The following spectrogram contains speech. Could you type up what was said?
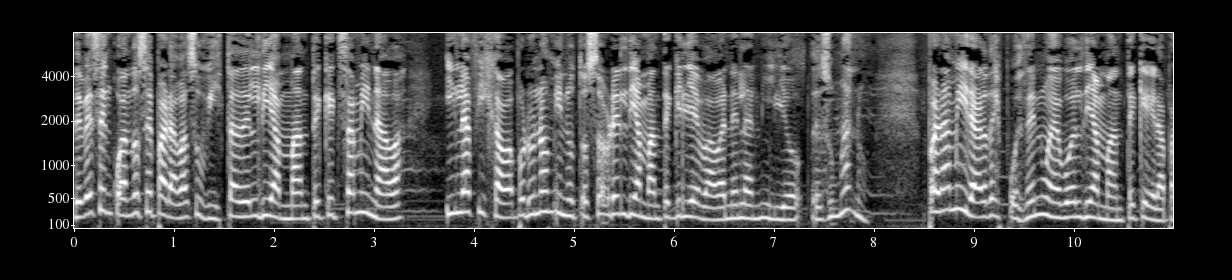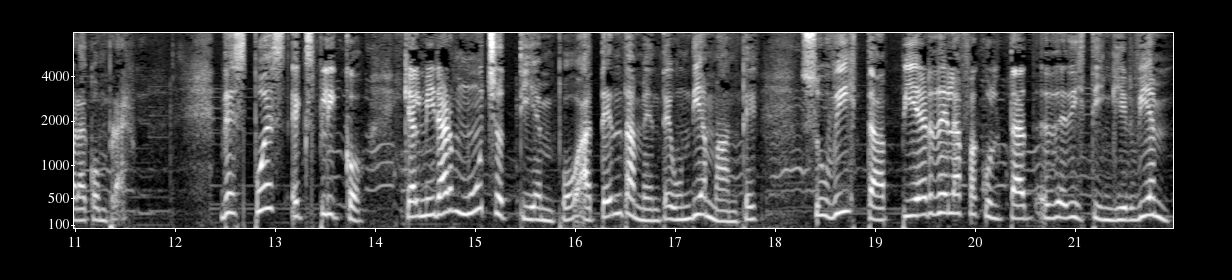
De vez en cuando separaba su vista del diamante que examinaba y la fijaba por unos minutos sobre el diamante que llevaba en el anillo de su mano, para mirar después de nuevo el diamante que era para comprar. Después explicó que al mirar mucho tiempo atentamente un diamante, su vista pierde la facultad de distinguir bien,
